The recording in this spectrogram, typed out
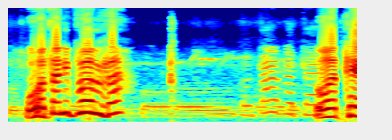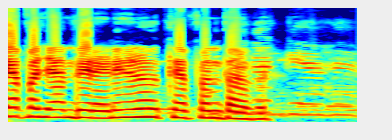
ਉਹ ਤਾਂ ਨਹੀਂ ਭੁੱਲਦਾ। ਉੱਥੇ ਆਪਾਂ ਜਾਂਦੇ ਰਹਿਣੇ ਹਨਾ ਉੱਥੇ ਆਪਾਂ ਨੂੰ ਤਾਂ ਪਤਾ। ਗਿਆ ਹੈ।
